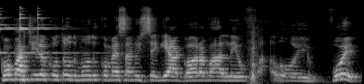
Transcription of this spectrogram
Compartilha com todo mundo, começa a nos seguir agora. Valeu, falou e fui!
